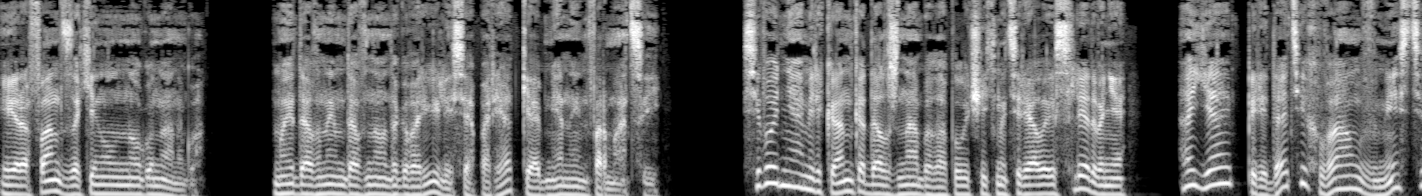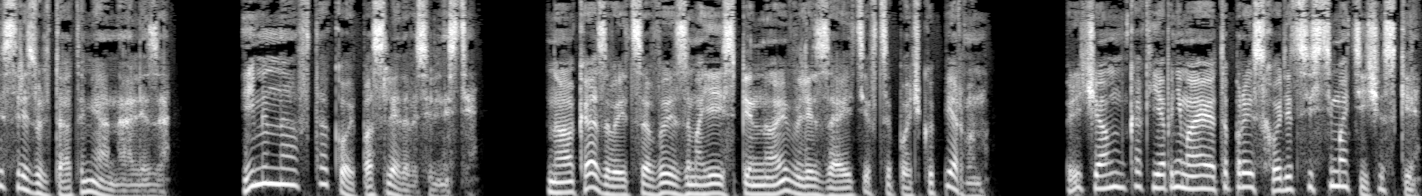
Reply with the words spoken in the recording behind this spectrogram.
Иерофант закинул ногу на ногу. Мы давным-давно договорились о порядке обмена информацией. Сегодня американка должна была получить материалы исследования, а я передать их вам вместе с результатами анализа. Именно в такой последовательности. Но оказывается, вы за моей спиной влезаете в цепочку первым. Причем, как я понимаю, это происходит систематически.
